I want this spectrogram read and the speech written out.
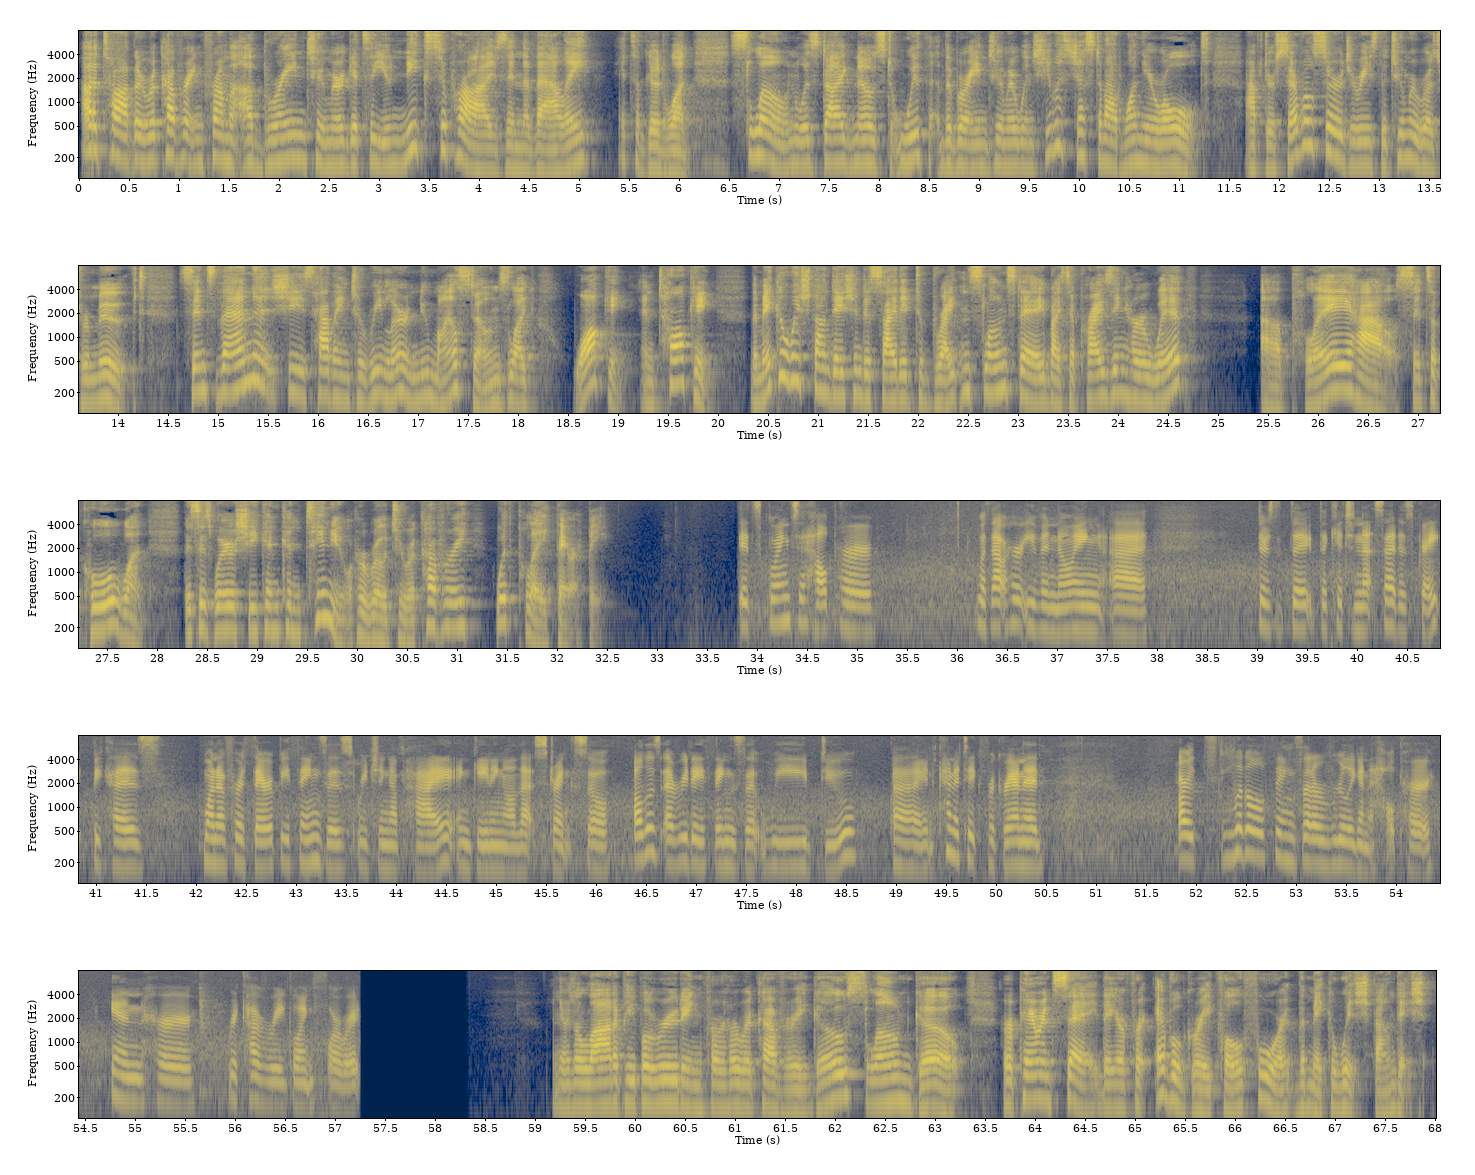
A toddler recovering from a brain tumor gets a unique surprise in the valley. It's a good one. Sloan was diagnosed with the brain tumor when she was just about one year old. After several surgeries, the tumor was removed. Since then, she's having to relearn new milestones like walking and talking. The Make a Wish Foundation decided to brighten Sloan's day by surprising her with a playhouse. It's a cool one. This is where she can continue her road to recovery with play therapy. It's going to help her without her even knowing. Uh, there's the, the kitchenette set is great because one of her therapy things is reaching up high and gaining all that strength. So, all those everyday things that we do uh, and kind of take for granted are little things that are really going to help her in her recovery going forward. And there's a lot of people rooting for her recovery. Go, Sloan, go. Her parents say they are forever grateful for the Make a Wish Foundation.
